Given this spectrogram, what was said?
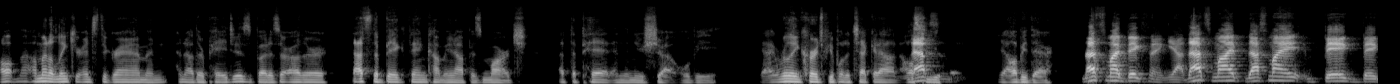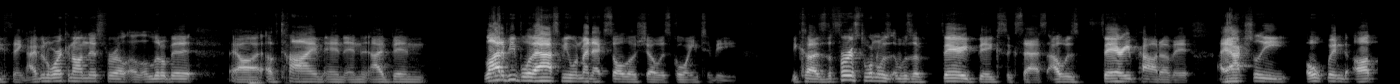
i am going to link your Instagram and, and other pages, but is there other? That's the big thing coming up is March at the Pit and the new show will be yeah, I really encourage people to check it out. I'll that's, see you. Yeah, I'll be there. That's my big thing. Yeah, that's my that's my big big thing. I've been working on this for a, a little bit uh, of time, and and I've been. A lot of people have asked me when my next solo show is going to be, because the first one was was a very big success. I was very proud of it. I actually opened up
